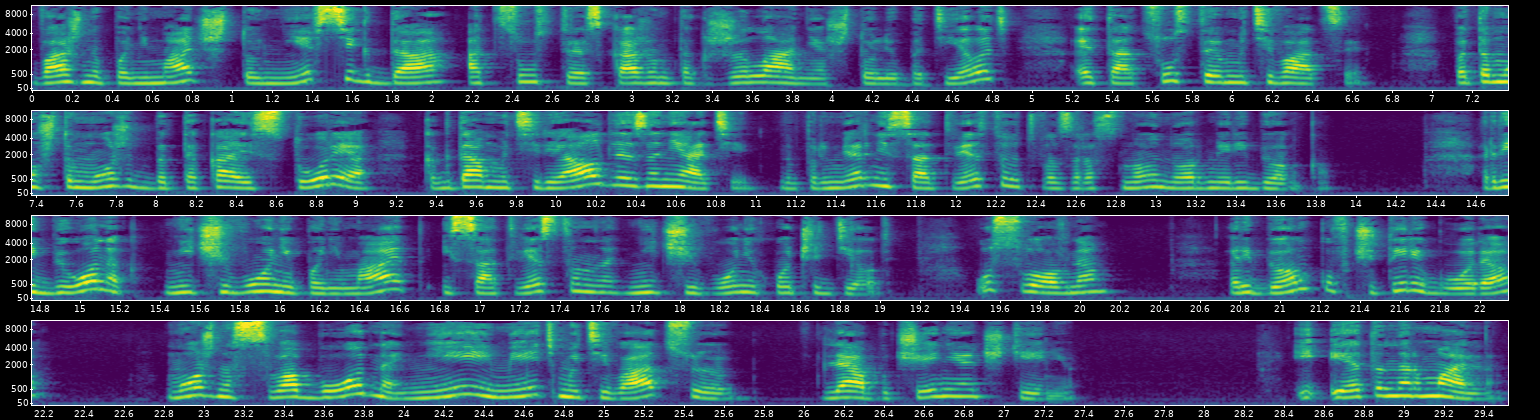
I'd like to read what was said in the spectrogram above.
Важно понимать, что не всегда отсутствие, скажем так, желания что-либо делать – это отсутствие мотивации. Потому что может быть такая история, когда материал для занятий, например, не соответствует возрастной норме ребенка. Ребенок ничего не понимает и, соответственно, ничего не хочет делать. Условно, ребенку в 4 года можно свободно не иметь мотивацию для обучения чтению. И это нормально.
